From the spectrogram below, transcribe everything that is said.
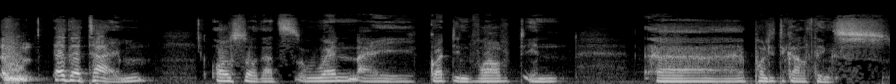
at the time, also, that's when I got involved in uh, political things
